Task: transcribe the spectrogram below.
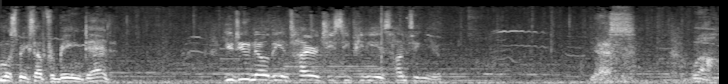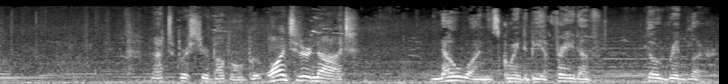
almost makes up for being dead. You do know the entire GCPD is hunting you. Yes. Well, not to burst your bubble, but wanted or not, no one is going to be afraid of the Riddler.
